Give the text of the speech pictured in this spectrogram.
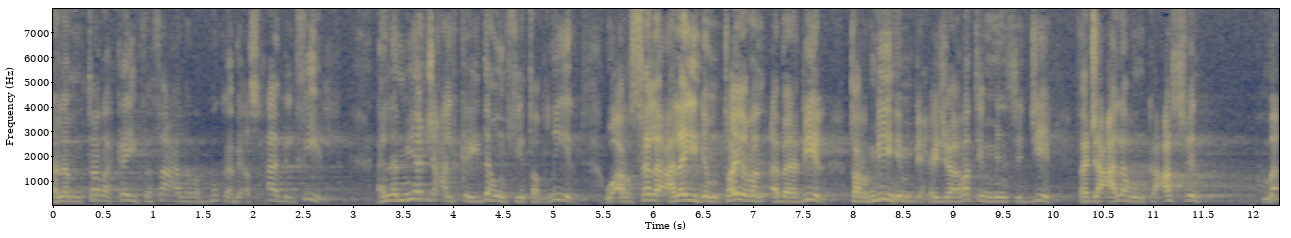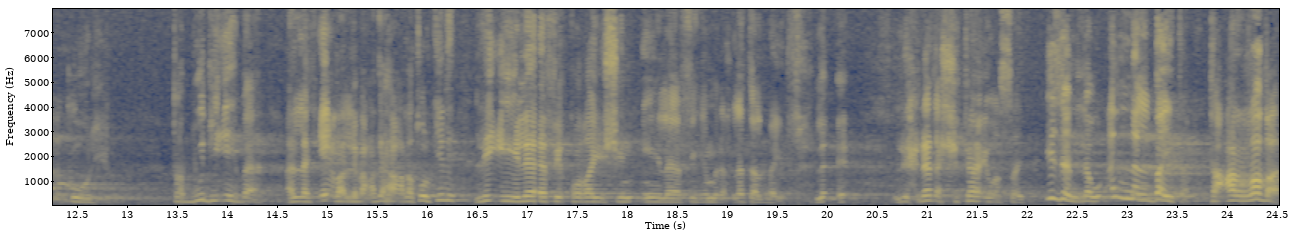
ألم تر كيف فعل ربك بأصحاب الفيل؟ ألم يجعل كيدهم في تضليل؟ وأرسل عليهم طيرا أبابيل ترميهم بحجارة من سجيل فجعلهم كعصف مأكول. طب ودي إيه بقى؟ قال لك اقرأ اللي بعدها على طول كده. لإيلاف قريش إيلافهم رحلة البيت. رحلة الشتاء والصيف. إذا لو أن البيت تعرض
